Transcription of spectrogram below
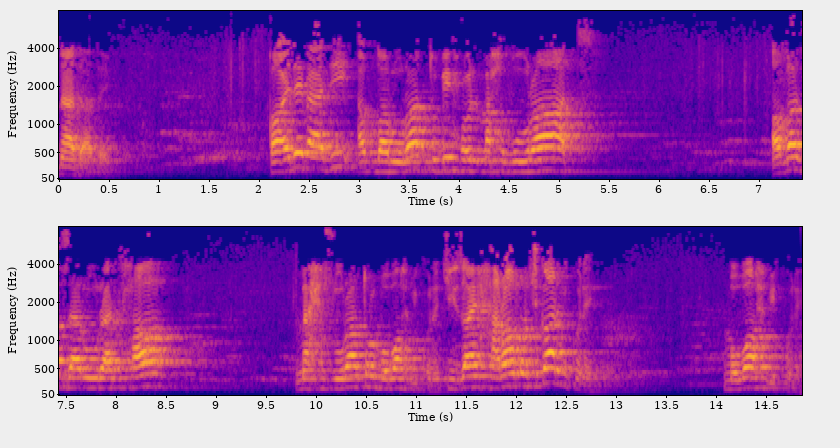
نداده. قاعده بعدی الضرورات تبیح المحظورات. آقا ضرورت ها محظورات رو مباح می‌کنه. چیزای حرام رو چکار می‌کنه؟ مباح می‌کنه.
